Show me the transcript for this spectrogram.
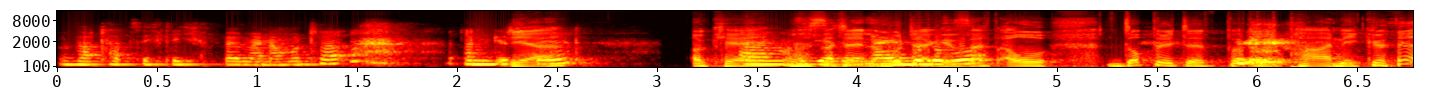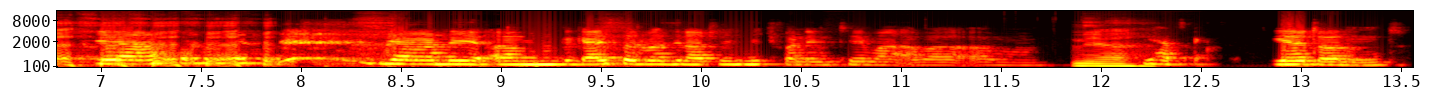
war tatsächlich bei meiner Mutter angestellt. Ja. Okay, ähm, was hat deine Mutter gesagt? Oh, doppelte äh, Panik. ja. ja, nee, ähm, begeistert war sie natürlich nicht von dem Thema, aber ähm, ja. sie hat es akzeptiert und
